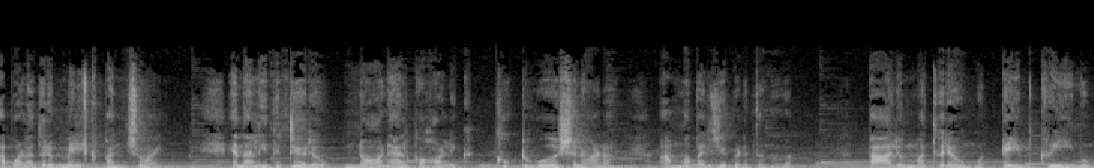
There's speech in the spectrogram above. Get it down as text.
അപ്പോൾ അതൊരു മിൽക്ക് പഞ്ചുമായി. എന്നാൽ ഇതിന്റെ ഒരു നോൺ ആൽക്കഹോളിക് കുക്ക്ഡ് വേർഷനാണ് അമ്മ പരിചയപ്പെടുത്തുന്നത്. പാലും മധുരവും മുട്ടയും ക്രീമും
